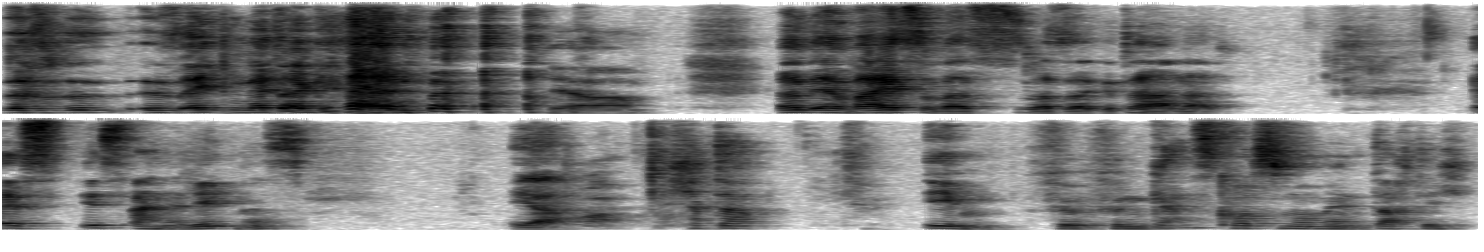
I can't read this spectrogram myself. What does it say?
das ist echt ein netter Kerl. Ja. Und er weiß, was, was er getan hat. Es ist ein Erlebnis. Ja. Ich habe da eben für, für einen ganz kurzen Moment dachte ich,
